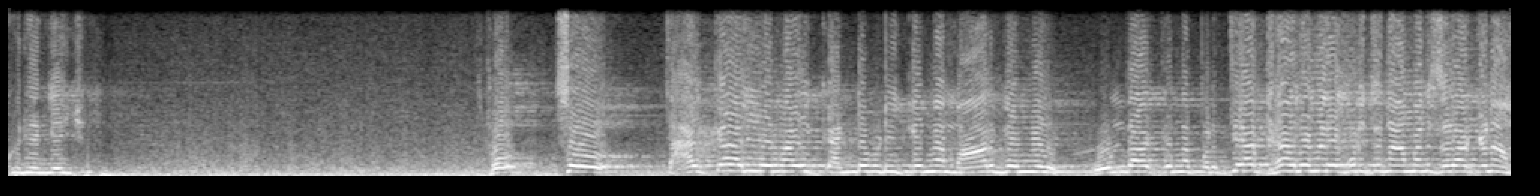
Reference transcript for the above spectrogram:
കുര്യൻ ജയിച്ചു. സോ താൽക്കാലികമായി കണ്ടുപിടിക്കുന്ന മാർഗങ്ങൾ ഉണ്ടാക്കുന്ന പ്രത്യാഘാതങ്ങളെ കുറിച്ച് നാം മനസ്സിലാക്കണം.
